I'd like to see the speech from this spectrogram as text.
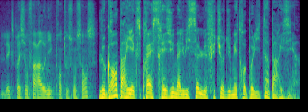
L'expression pharaonique prend tout son sens. Le Grand Paris Express résume à lui seul le futur du métropolitain parisien.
